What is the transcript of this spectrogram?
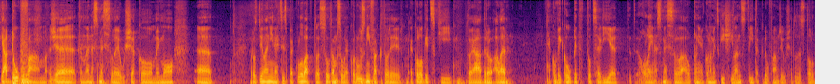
Já doufám, že tenhle nesmysl je už jako mimo eh, rozdělení, nechci spekulovat, to jsou, tam jsou jako různý faktory, ekologický, to jádro, ale jako vykoupit to celé je holej nesmysl a úplně ekonomický šílenství, tak doufám, že už je to ze stolu.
